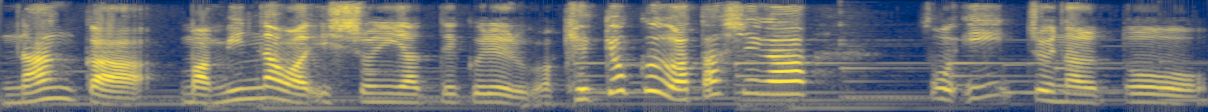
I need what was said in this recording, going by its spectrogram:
なんか、まあ、みんなは一緒にやってくれる。結局、私がそう委員長になると、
